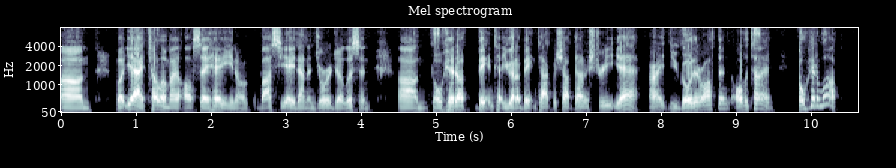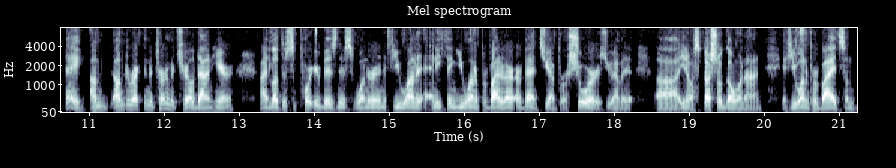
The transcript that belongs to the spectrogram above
Um, but yeah, I tell them, I, I'll say, hey, you know, Vassier down in Georgia, listen, um, go hit up bait and ta- you got a bait and tackle shop down the street. Yeah, all right. You go there often, all the time. Go hit them up. Hey, I'm I'm directing a tournament trail down here. I'd love to support your business. Wondering if you wanted anything you want to provide at our events. You have brochures. You have a uh, you know a special going on. If you want to provide some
